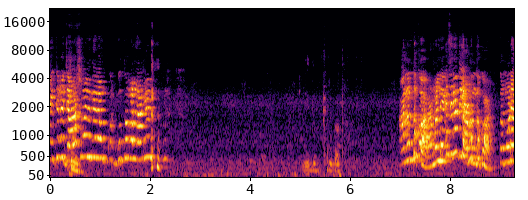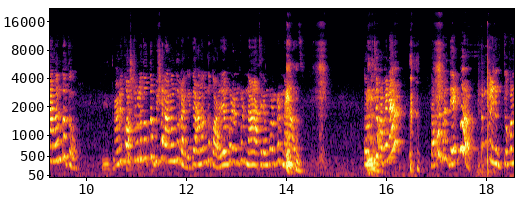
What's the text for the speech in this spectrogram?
এই তোরা যাওয়ার সময় যদি এরকম গুন্তমাল লাগে কি কথা? আনন্দ কর আমার লেগেছে না তুই আনন্দ কর? তোর মনে আনন্দ তো? আমি কষ্ট বলে তোর তো বিশাল আনন্দ লাগে তুই আনন্দ কর এরকম করে এরকম করে নাচ এরকম করে করে নাচ। তোর কিছু হবে না? তখন তোর দেখব তখন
